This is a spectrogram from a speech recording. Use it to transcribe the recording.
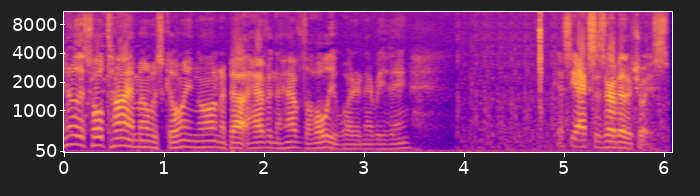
You know, this whole time I was going on about having to have the holy water and everything. Guess the axes are a better choice.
